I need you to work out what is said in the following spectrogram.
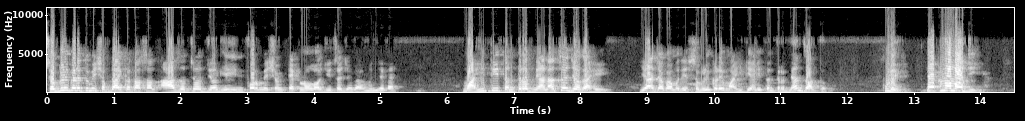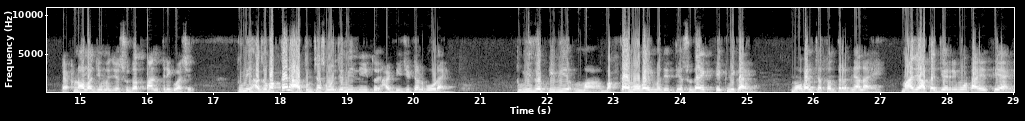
सगळीकडे तुम्ही शब्द ऐकत असाल आजचं जग हे इन्फॉर्मेशन टेक्नॉलॉजीचं जग आहे. म्हणजे काय? माहिती तंत्रज्ञानाचं जग आहे. या जगामध्ये सगळीकडे माहिती आणि तंत्रज्ञान चालतं. पुढे टेक्नॉलॉजी टेक्नॉलॉजी म्हणजे सुद्धा तांत्रिक भाषेत. तुम्ही हा जो बघताय ना हा तुमच्यासमोर जे मी लिहितोय हा डिजिटल बोर्ड आहे. तुम्ही जो टी व्ही बघताय मोबाईलमध्ये ते सुद्धा एक टेक्निक आहे. मोबाईलचं तंत्रज्ञान आहे. माझ्या हातात जे रिमोट आहे ते आहे.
